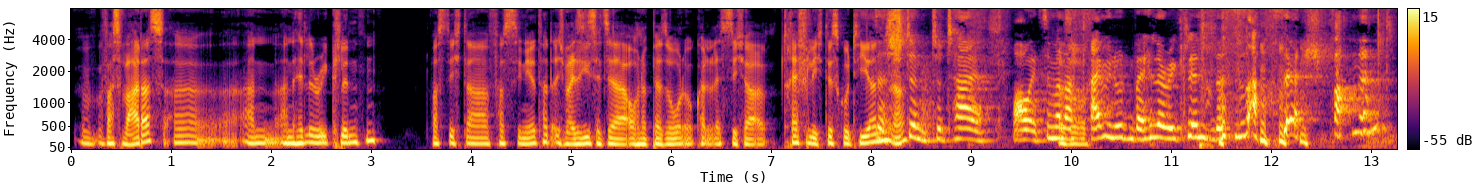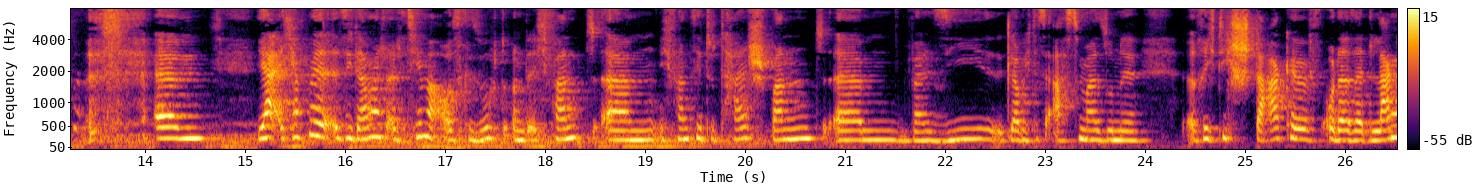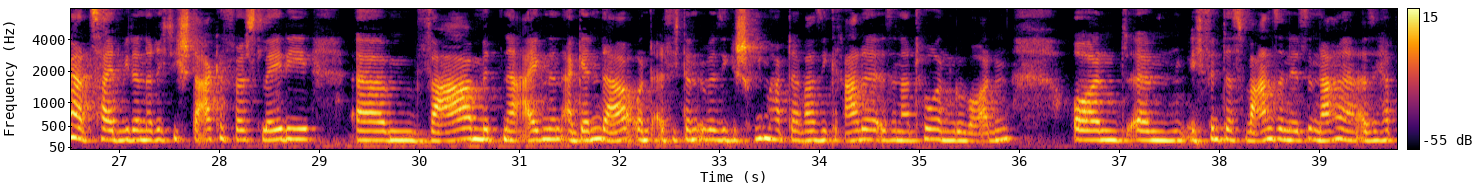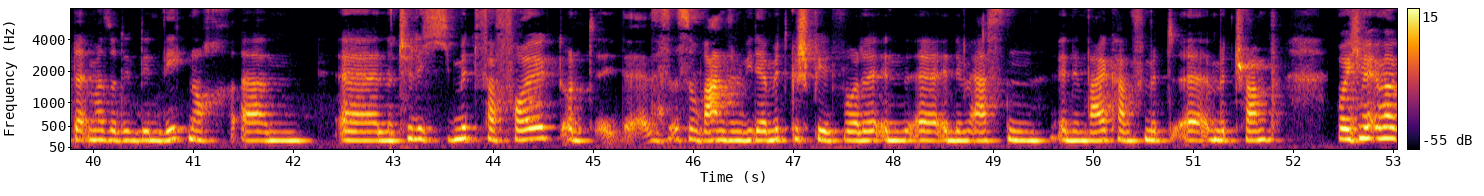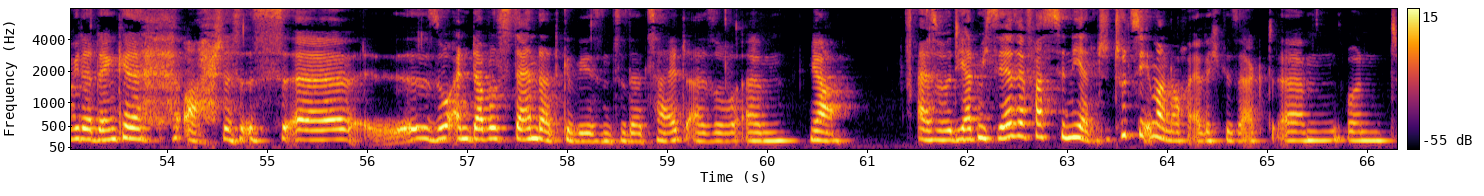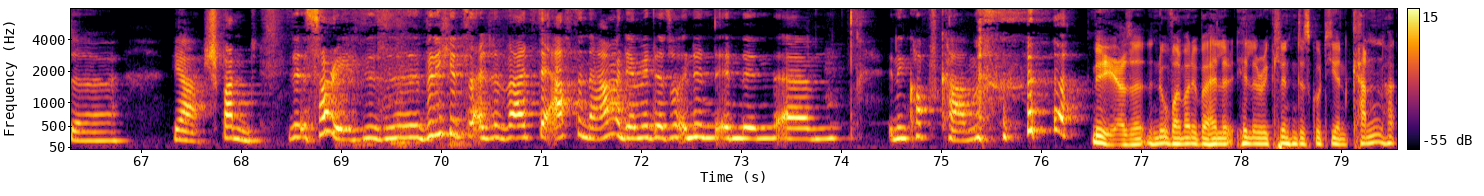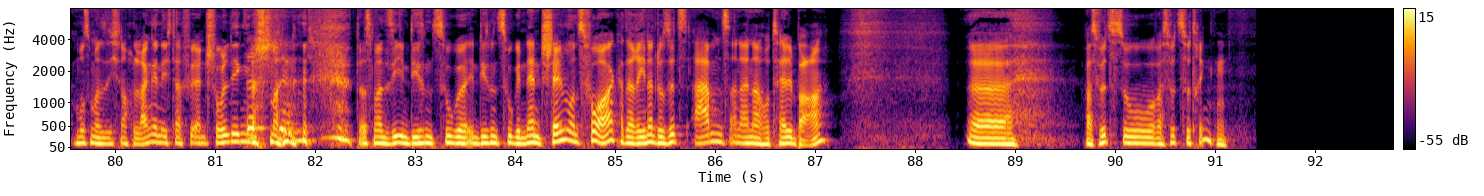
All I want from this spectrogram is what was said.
was war das äh, an, an Hillary Clinton? was dich da fasziniert hat? Ich meine, sie ist jetzt ja auch eine Person, lässt sich ja trefflich diskutieren. Das ne? stimmt, total. Wow, jetzt sind wir also, nach drei Minuten bei Hillary Clinton. Das ist auch sehr spannend. Ähm, ja, ich habe mir sie damals als Thema ausgesucht und ich fand, ähm, ich fand sie total spannend, ähm, weil sie, glaube ich, das erste Mal so eine richtig starke oder seit langer Zeit wieder eine richtig starke First Lady ähm, war mit einer eigenen Agenda. Und als ich dann über sie geschrieben habe, da war sie gerade Senatorin geworden. Und ähm, ich finde das Wahnsinn jetzt im Nachhinein. Also ich habe da immer so den, den Weg noch ähm, äh, natürlich mitverfolgt und äh, das ist so Wahnsinn, wie der mitgespielt wurde in, äh, in dem ersten, in dem Wahlkampf mit, äh, mit Trump wo ich mir immer wieder denke, oh, das ist äh, so ein Double Standard gewesen zu der Zeit. Also ähm, ja, also die hat mich sehr, sehr fasziniert. Tut sie immer noch, ehrlich gesagt. Ähm, und äh, ja, spannend. Sorry, bin ich jetzt, also war jetzt der erste Name, der mir da so in den, in den, ähm, in den Kopf kam. Nee, also nur weil man über Hillary Clinton diskutieren kann, muss man sich noch lange nicht dafür entschuldigen, das dass man, dass man sie in diesem Zuge, in diesem Zuge nennt. Stellen wir uns vor, Katharina, du sitzt abends an einer Hotelbar, Äh, was würdest du, was würdest du trinken?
